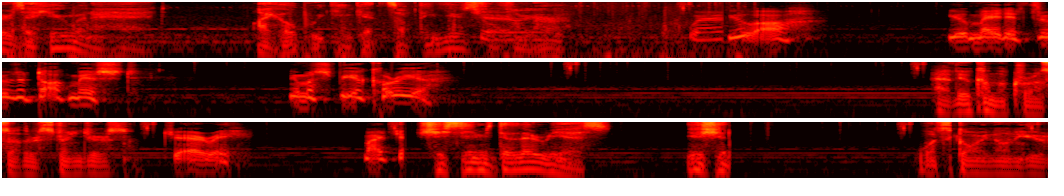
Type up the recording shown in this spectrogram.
There's a human ahead. I hope we can get something useful Jerry, from her. Where you are? You made it through the dark mist. You must be a courier. Have you come across other strangers? Jerry. My Jer She seems delirious. You should... What's going on here?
